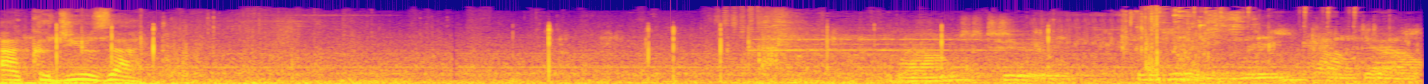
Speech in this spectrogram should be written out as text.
I could use that. Round two. Beginning ring countdown.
